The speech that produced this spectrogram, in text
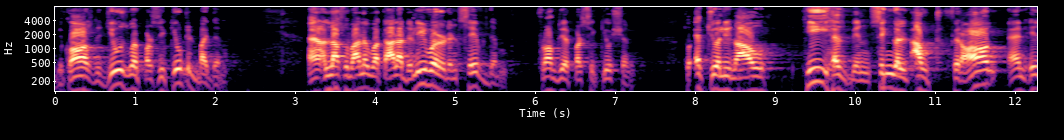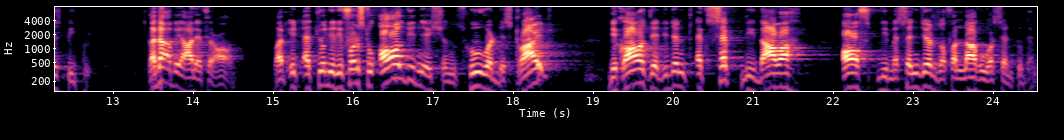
because the Jews were persecuted by them. And Allah subhanahu wa ta'ala delivered and saved them from their persecution. So actually now he has been singled out, Fir'aun and his people. Kadabi Ali Fir'aun But it actually refers to all the nations who were destroyed because they didn't accept the dawah of the messengers of Allah who were sent to them.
